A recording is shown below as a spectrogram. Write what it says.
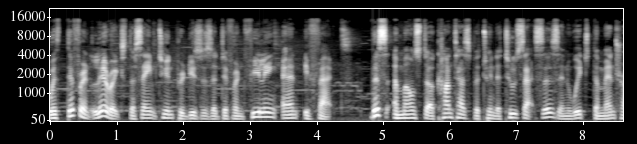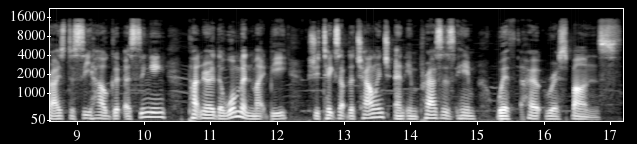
With different lyrics, the same tune produces a different feeling and effect. This amounts to a contest between the two sexes in which the man tries to see how good a singing partner the woman might be. She takes up the challenge and impresses him with her response.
